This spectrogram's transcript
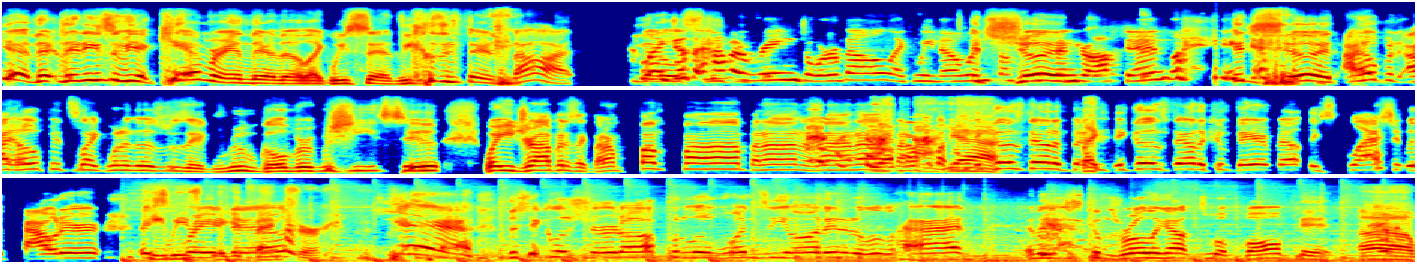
yeah, there, there needs to be a camera in there though, like we said, because if there's not, Like, gotta does it have a ring doorbell? Like we know when It something's should. been dropped in. Like, It should. I hope it. I hope it's like one of those was like Rube Goldberg machines too, where you drop it. It's like but i'm bum bum Yeah. It goes down a Like- it goes down a conveyor belt. They splash it with powder. They Pee Wee's spray Big it down. Adventure. Yeah, they take a little shirt off, put a little onesie on it, and a little hat, and then it just comes rolling out into a ball pit. Uh,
